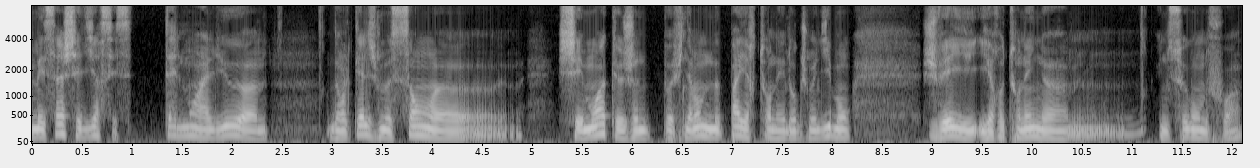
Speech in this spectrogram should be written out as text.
message, c'est dire, c'est tellement un lieu euh, dans lequel je me sens euh, chez moi que je ne peux finalement ne pas y retourner. Donc je me dis, bon, je vais y, retourner une, une seconde fois.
